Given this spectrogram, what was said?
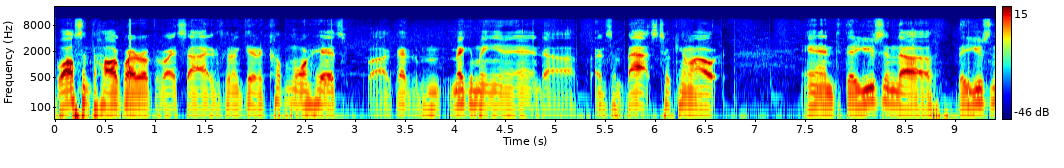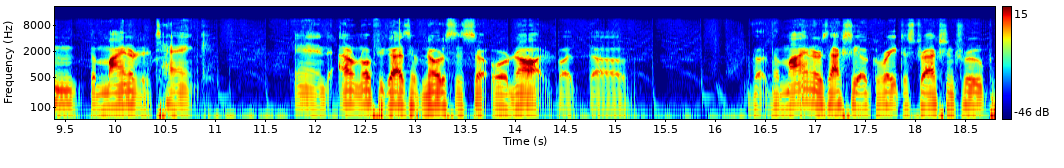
Wall sent the Hog Rider up the right side. And he's gonna get a couple more hits. Uh, got the Mega Minion and uh, and some bats took him out. And they're using the they're using the miner to tank. And I don't know if you guys have noticed this or not, but the the, the miner is actually a great distraction troop.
